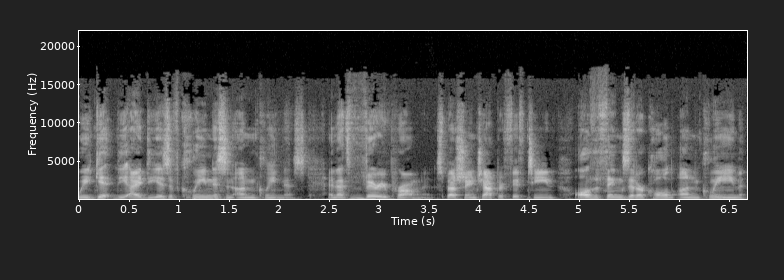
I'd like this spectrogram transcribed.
we get the ideas of cleanness and uncleanness. And that's very prominent, especially in chapter 15. All the things that are called unclean,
